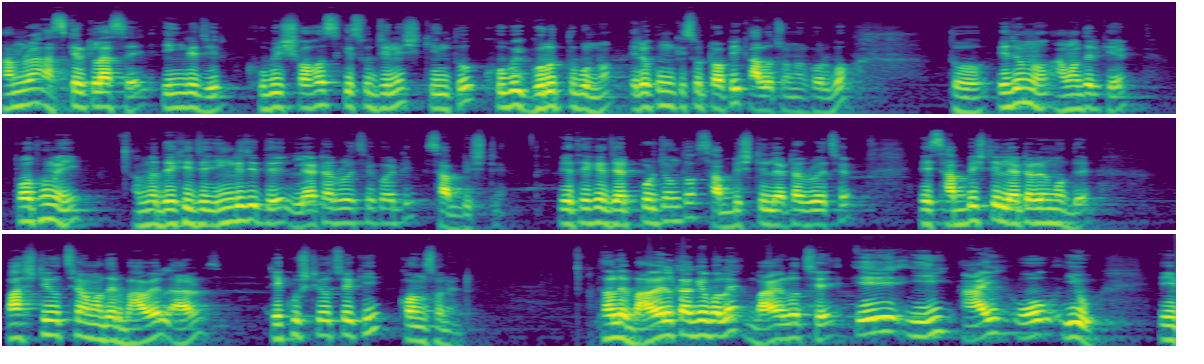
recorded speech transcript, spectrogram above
আমরা আজকের ক্লাসে ইংরেজির খুবই সহজ কিছু জিনিস কিন্তু খুবই গুরুত্বপূর্ণ এরকম কিছু টপিক আলোচনা করব। তো এজন্য আমাদেরকে প্রথমেই আমরা দেখি যে ইংরেজিতে লেটার রয়েছে কয়টি? ছাব্বিশটি। এ থেকে জেড পর্যন্ত ছাব্বিশটি লেটার রয়েছে। এই ছাব্বিশটি লেটারের মধ্যে পাঁচটি হচ্ছে আমাদের ভাওয়েল আর একুশটি হচ্ছে কি? কনসোনেন্ট তাহলে ভাওয়েল কাকে বলে? ভাওয়েল হচ্ছে এ ই আই ও ইউ এই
